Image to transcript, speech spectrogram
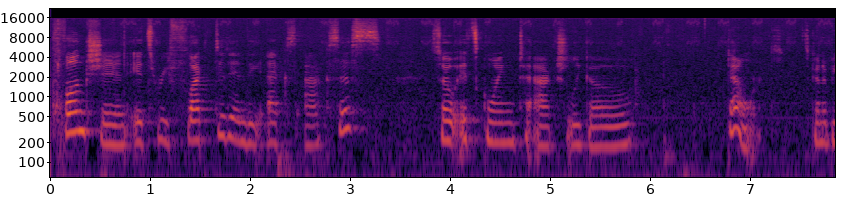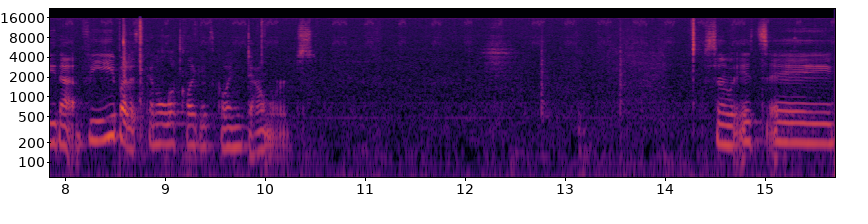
function, it's reflected in the x-axis, so it's going to actually go downwards. It's going to be that v, but it's going to look like it's going downwards. So it's a,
